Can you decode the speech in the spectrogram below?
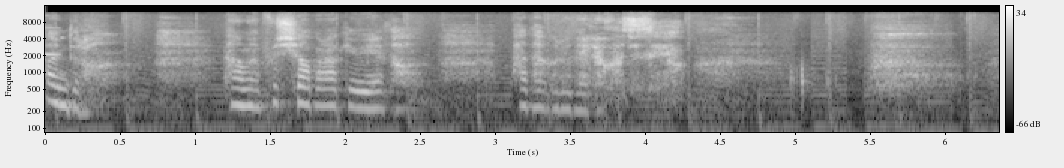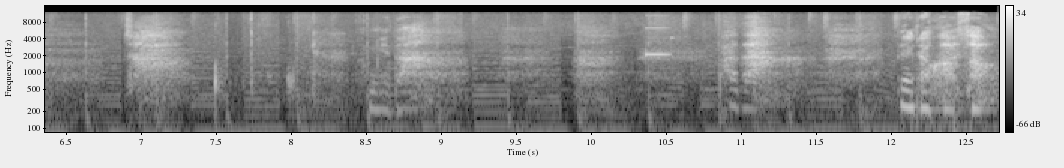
아 힘들어. 다음에 푸시업을 하기 위해서 바닥으로 내려가 주세요. 자, 갑니다. 바닥 내려가서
